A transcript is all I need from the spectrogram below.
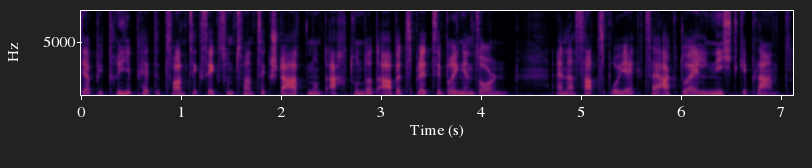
Der Betrieb hätte 2026 starten und 800 Arbeitsplätze bringen sollen. Ein Ersatzprojekt sei aktuell nicht geplant.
